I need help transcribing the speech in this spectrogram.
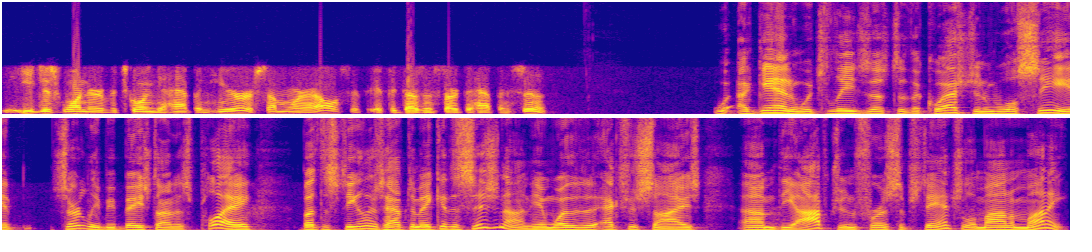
you just wonder if it's going to happen here or somewhere else if if it doesn't start to happen soon. Again, which leads us to the question: We'll see. It certainly be based on his play but the Steelers have to make a decision on him whether to exercise um, the option for a substantial amount of money.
